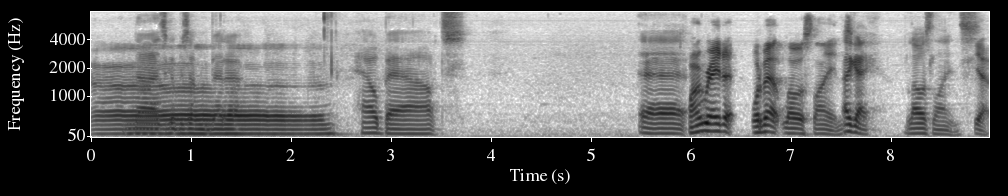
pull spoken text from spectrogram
uh, it's gotta be something better. How about? Uh, I rate it. What about Lois Lanes? okay, Lois Lanes. Yeah.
